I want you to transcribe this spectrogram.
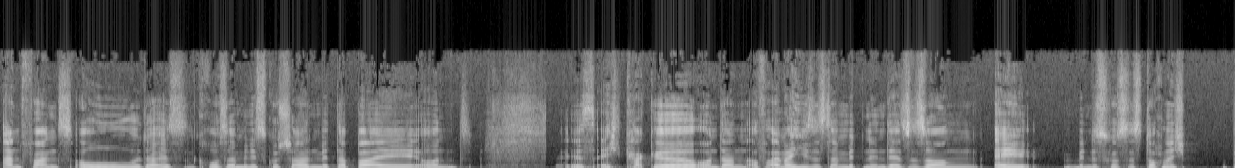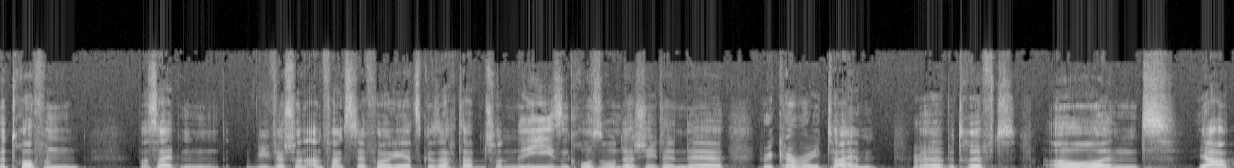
anfangs, oh, da ist ein großer Meniskusschaden mit dabei und ist echt kacke. Und dann auf einmal hieß es dann mitten in der Saison, ey, Meniskus ist doch nicht betroffen was halt, wie wir schon anfangs der Folge jetzt gesagt haben, schon einen riesengroßen Unterschied in der Recovery Time äh, mhm. betrifft. Und ja,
